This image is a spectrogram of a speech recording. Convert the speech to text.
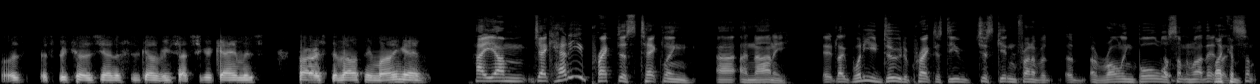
was it's because you know this is going to be such a good game as far as developing my own game. Hey, um, Jack, how do you practice tackling uh, a Ngani? It, like, what do you do to practice? Do you just get in front of a, a, a rolling ball or something like that? like a, some-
